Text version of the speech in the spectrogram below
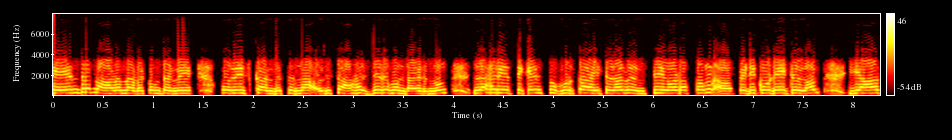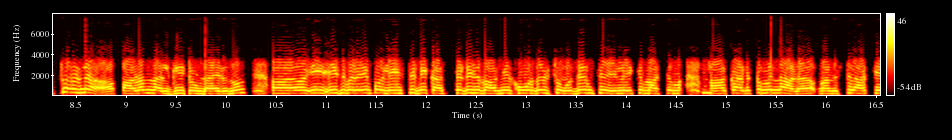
കേന്ദ്രമാണെന്നടക്കം തന്നെ പോലീസ് കണ്ടെത്തുന്ന ഒരു സാഹചര്യം ഉണ്ടായിരുന്നു. ലഹരി എത്തിക്കാൻ സുഹൃത്തായിട്ടുള്ള റിൻസിയോടൊപ്പം പിടികൂടിയിട്ടുള്ള യാസറിന് പണം നൽകിയിട്ടുണ്ടായിരുന്നു. ഇതുവരെയും പോലീസിന് കസ്റ്റഡിയിൽ വാങ്ങി കൂടുതൽ ചോദ്യം ചെയ്യലിലേക്ക് മറ്റും ആ, കടക്കുമെന്നാണ് മനസ്സിലാക്കി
